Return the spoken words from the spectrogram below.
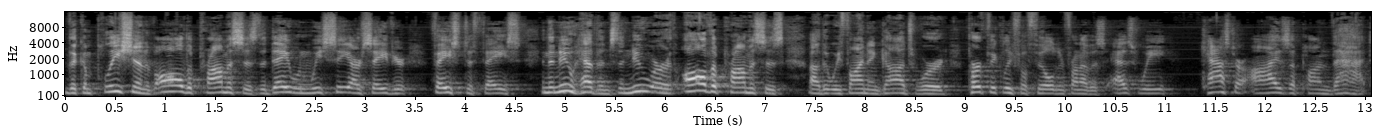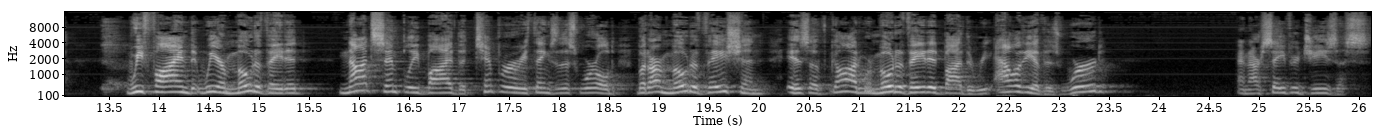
the completion of all the promises, the day when we see our Savior face to face, in the new heavens, the new earth, all the promises uh, that we find in God's Word perfectly fulfilled in front of us. As we cast our eyes upon that, we find that we are motivated not simply by the temporary things of this world, but our motivation is of God. We're motivated by the reality of His Word, and our Savior Jesus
